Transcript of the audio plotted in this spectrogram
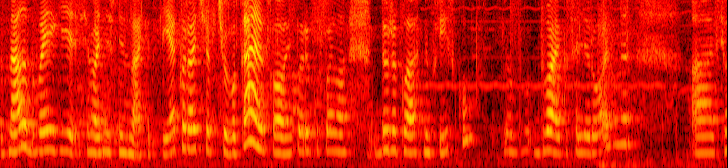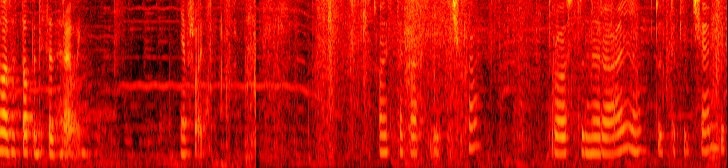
знали б ви, які сьогоднішні знахідки. Я, коротше, в чувака, якого перекупила дуже класну фліску, 2 XL розмір, всього за 150 гривень. Я в шоці. Ось така флісочка. Просто нереально. Тут такий чембік.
